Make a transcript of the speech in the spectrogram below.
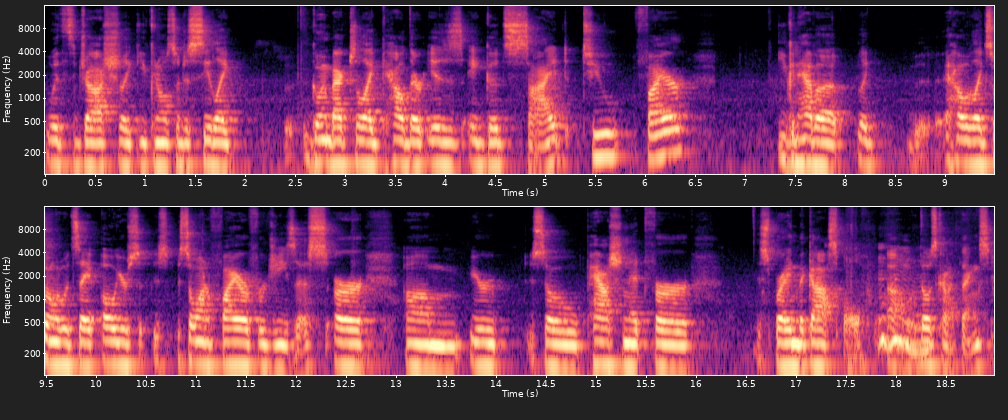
with Josh, like you can also just see like going back to like how there is a good side to fire. You can have a like how like someone would say, "Oh, you're so on fire for Jesus," or um, "You're so passionate for spreading the gospel." Um, Mhm. those kind of things.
